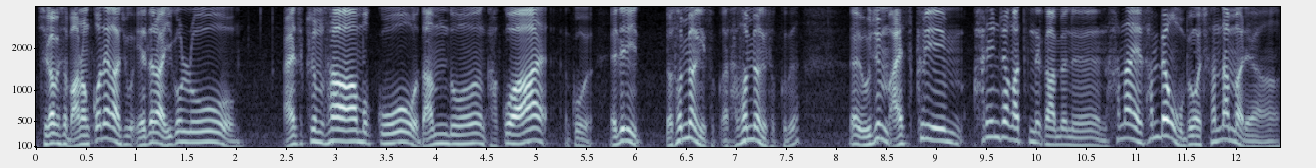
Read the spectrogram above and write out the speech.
지갑에서 만 원 꺼내가지고 얘들아 이걸로 아이스크림 사 먹고 남은 돈 갖고 와. 그 애들이 여섯 명이 있었, 다섯 명 있었거든. 야, 요즘 아이스크림 할인점 같은 데 가면은 하나에 300원, 500원씩 한단 말이야.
